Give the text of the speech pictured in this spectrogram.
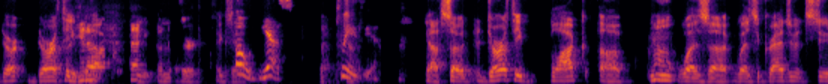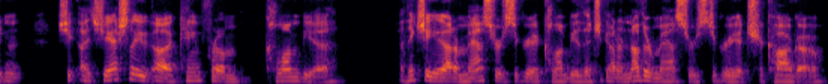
Dor- Dorothy you know, Block, that... another example. Oh yes, please, yeah. Yeah. So Dorothy Block uh, was uh, was a graduate student. She uh, she actually uh, came from Columbia. I think she got a master's degree at Columbia. Then she got another master's degree at Chicago.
